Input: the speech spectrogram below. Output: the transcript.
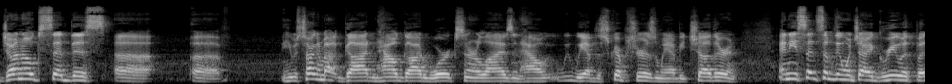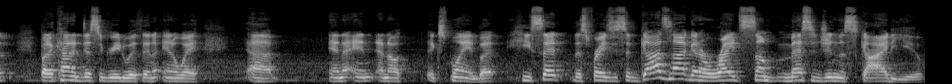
John Oakes said this uh, he was talking about God and how God works in our lives and how we have the scriptures and we have each other and and he said something which I agree with, but but I kind of disagreed with in, in a way, uh, and and and I'll explain. But he said this phrase. He said, "God's not going to write some message in the sky to you.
